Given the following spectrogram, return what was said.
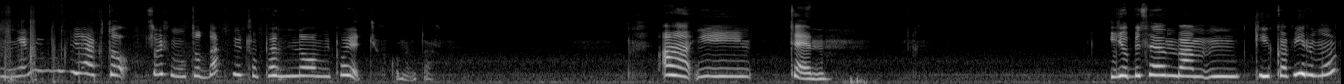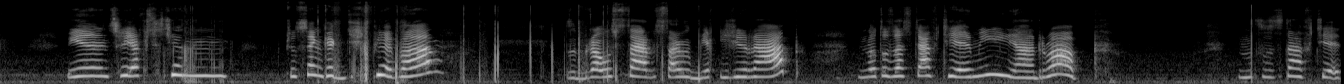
Nie wiem jak to coś mi to daje, to pewno mi powiedzcie w komentarzu. A i ten. I obiecałem wam mm, kilka filmów, więc jak chcecie mm, piosenkę, gdzie śpiewam z Brawl Starsa lub jakiś rap, no to zostawcie milion rap. No to zostawcie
